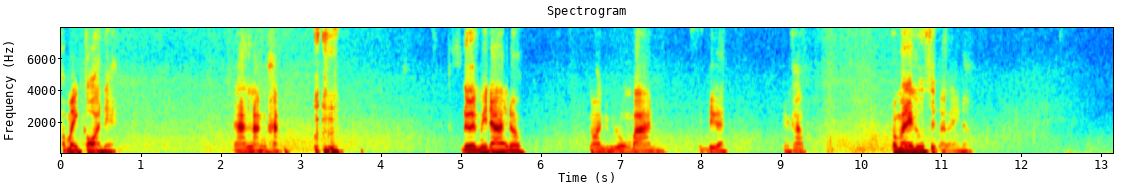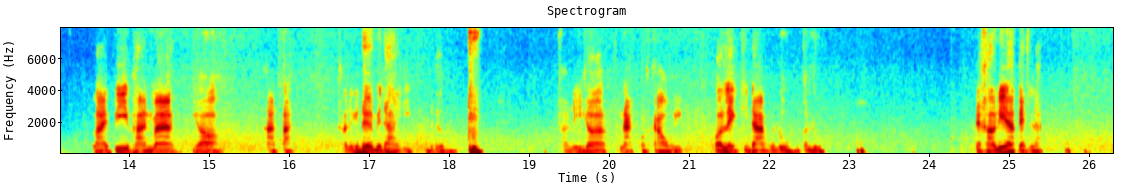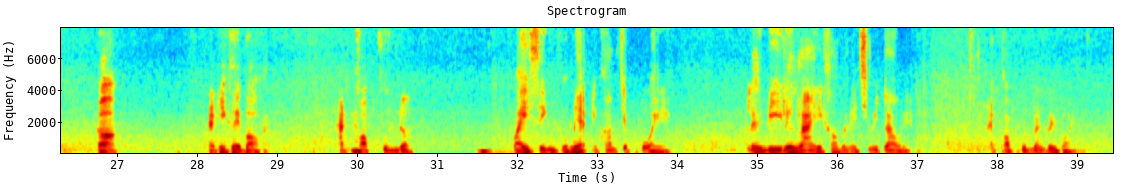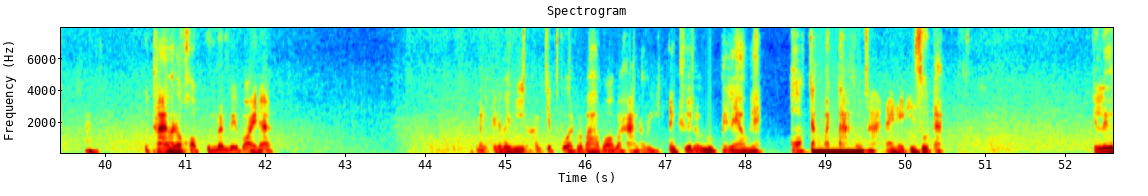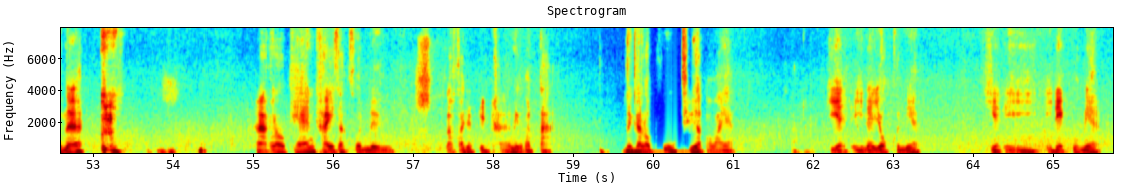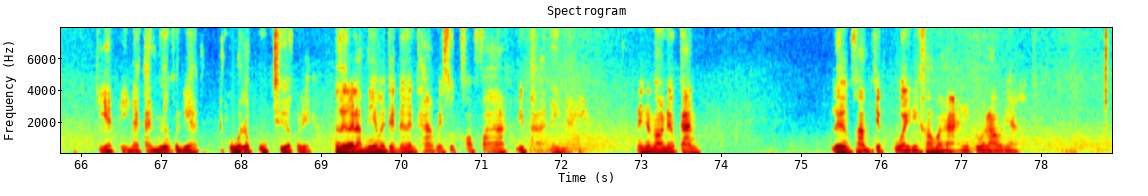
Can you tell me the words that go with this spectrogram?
สมัยก่อนเนี่ยด้านหลังหัก เดินไม่ได้เนาะนอนอยู่โรงพยาบาลเป็นเดือนนะครับ ก็ไม่ได้รู้สึกอะไรเนาะหลายปีผ่านมาก็ผ่าตัด คราวนี้ก็เดินไม่ได้อีกเหมือนเดิมคราวนี้ก็หนักกว่าเก่าอีก เพราะเหล็กที่ดามกระดูกมันก็หลุด แต่คราวนี้เป็นละก็อย่างที่เคยบอกอะ หัดขอบคุณเนาะว่าไอ้สิ่งพวกเนี้ยไอ้ความเจ็บป่วยเนี่ยเรื่องดีเรื่องร้ายที่เข้ามาในชีวิตเราเนี่ย หัดขอบคุณมันบ่อยๆสุดท้ายเมื่อเราขอบคุณมันบ่อยๆนะ มันก็จะไม่มีความเจ็บปวดบ้าๆบอมาหาเราอีก นั่นคือเราหลุดไปแล้วไงออกจากวัฏฏะสงสารได้ในที่สุดอะอย่าลืมนะ หากเราแค้นใครสักคนหนึ่งเราก็จะติดค้างในวัฏฏะ เหมือนกับเราผูกเชือกเอาไว้อะเกลียดไอ้นายกคนเนี้ยเกลียดไอ้ไอ้เด็กพวกเนี้ย เกลียดไอ้นักการเมืองคนเนี้ยโหเราผูกเชือกเขาเลยเรือลำนี้มันจะเดินทางไปสุดขอบฟ้านิพพานได้ไงในทำนองเดียวกัน เรื่องความเจ็บป่วยที่เข้ามาหาในตัวเราเนี่ย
